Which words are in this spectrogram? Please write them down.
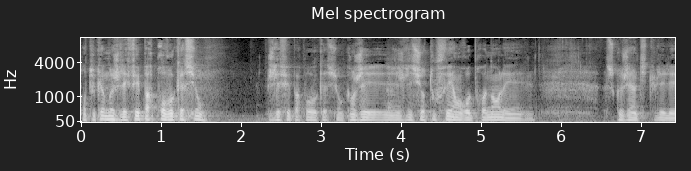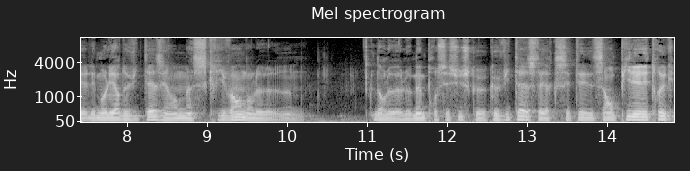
En tout cas, moi, je l'ai fait par provocation. Je l'ai fait par provocation. Quand je l'ai surtout fait en reprenant ce que j'ai intitulé les, Molières de vitesse et en m'inscrivant dans le dans le, même processus que, vitesse, c'est-à-dire que c'était ça empilait les trucs.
